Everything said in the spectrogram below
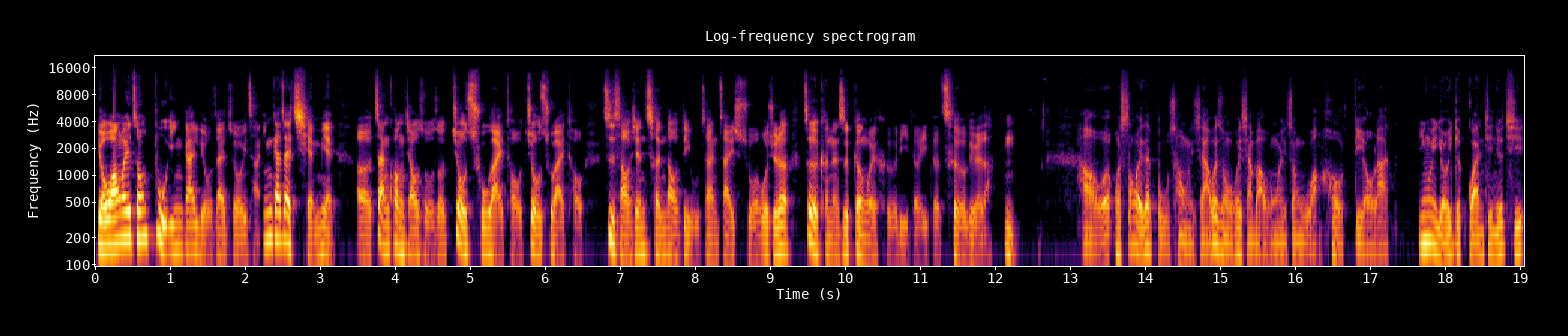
有王维忠不应该留在最后一场，应该在前面呃战况焦灼的时候就出来投，就出来投，至少先撑到第五战再说。我觉得这个可能是更为合理的一个策略啦。嗯，好，我我稍微再补充一下，为什么我会想把王维忠往后丢啦？因为有一个关键，就其实，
